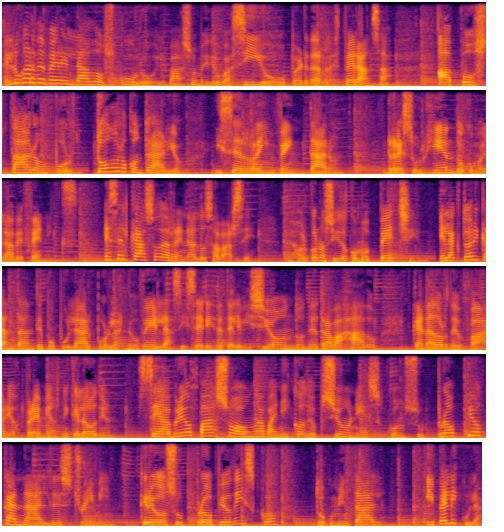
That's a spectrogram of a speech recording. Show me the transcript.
en lugar de ver el lado oscuro, el vaso medio vacío o perder la esperanza, apostaron por todo lo contrario y se reinventaron, resurgiendo como el ave fénix. Es el caso de Reinaldo Sabarce, mejor conocido como Peche, el actor y cantante popular por las novelas y series de televisión donde ha trabajado, ganador de varios premios Nickelodeon, se abrió paso a un abanico de opciones con su propio canal de streaming. Creó su propio disco, documental y película.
